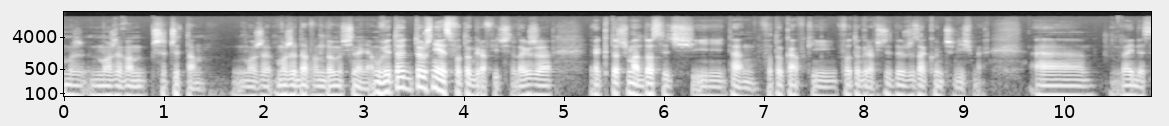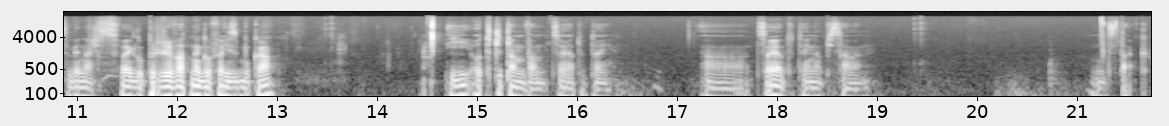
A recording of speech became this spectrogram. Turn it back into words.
może, może wam przeczytam, może, może da wam do myślenia. Mówię, to, to już nie jest fotograficzne, także jak ktoś ma dosyć i ten, fotokawki fotograficzne, to już zakończyliśmy. Wejdę sobie na swojego prywatnego Facebooka i odczytam wam, co ja tutaj, co ja tutaj napisałem. Więc tak.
